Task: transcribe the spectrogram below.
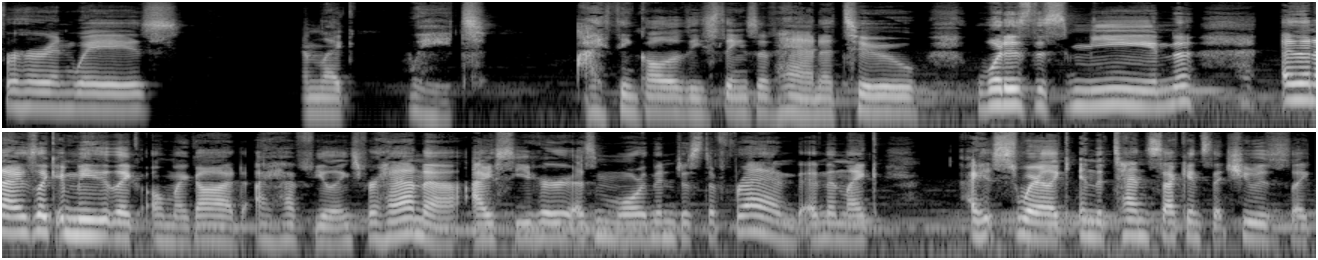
for her in ways. I'm like, wait, I think all of these things of Hannah too. What does this mean? And then I was like immediately like, oh my god, I have feelings for Hannah. I see her as more than just a friend. And then like I swear, like in the 10 seconds that she was like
